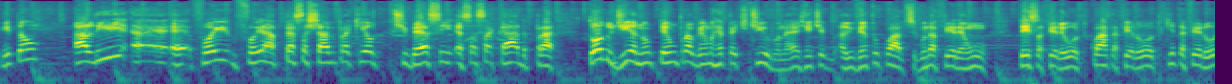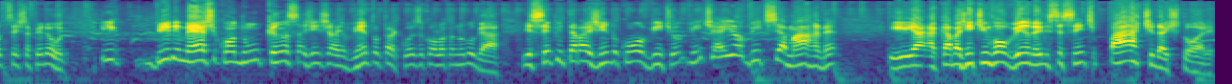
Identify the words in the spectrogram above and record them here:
Então, ali é, é, foi, foi a peça-chave para que eu tivesse essa sacada, para todo dia não ter um programa repetitivo, né? A gente inventa um quadro, segunda-feira é um, terça-feira é outro, quarta-feira é outro, quinta-feira é outro, sexta-feira é outro. E vira e mexe, quando um cansa, a gente já inventa outra coisa e coloca no lugar. E sempre interagindo com o ouvinte. O ouvinte aí, o ouvinte se amarra, né? E acaba a gente envolvendo, ele se sente parte da história.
